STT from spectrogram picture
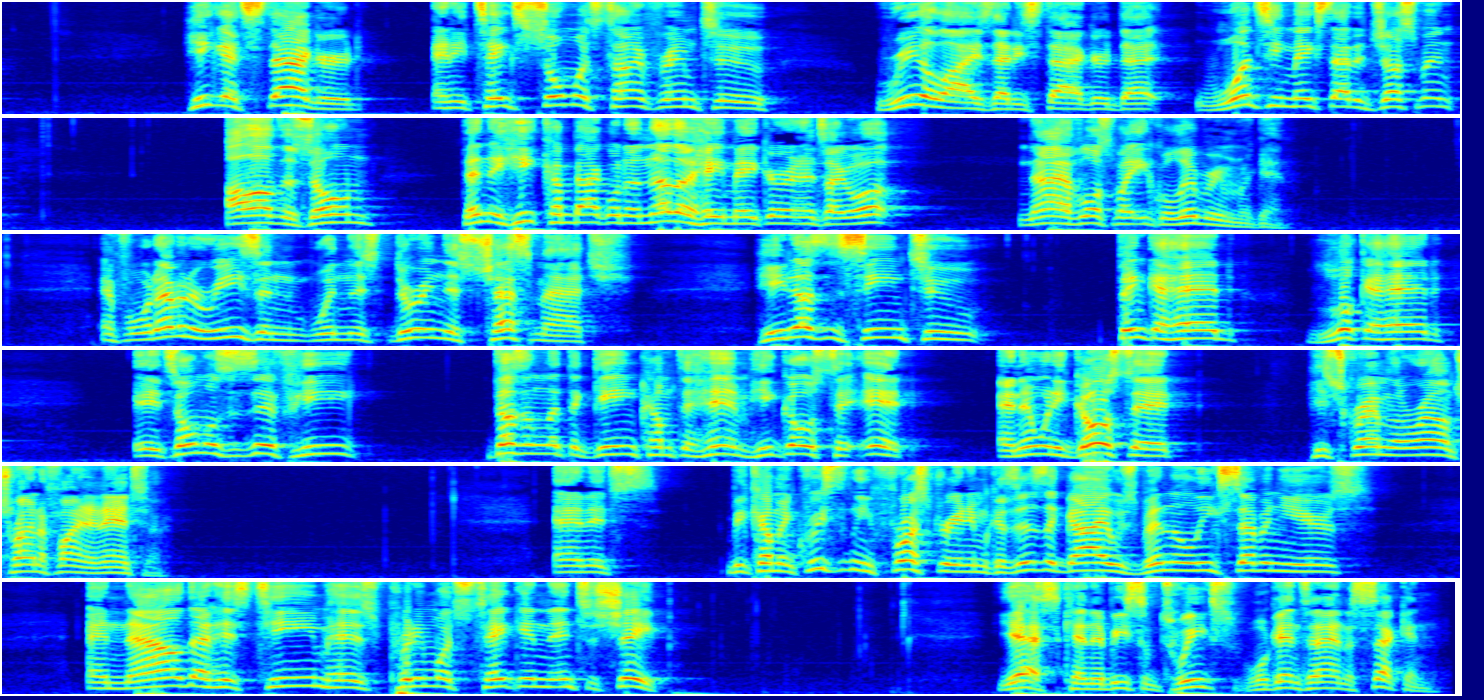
he gets staggered, and it takes so much time for him to realize that he's staggered that once he makes that adjustment, all of the zone, then the Heat come back with another haymaker, and it's like, well, now I've lost my equilibrium again. And for whatever the reason, when this during this chess match, he doesn't seem to think ahead, look ahead. It's almost as if he doesn't let the game come to him. He goes to it and then when he goes to it, he's scrambling around trying to find an answer. And it's become increasingly frustrating because this is a guy who's been in the league seven years. And now that his team has pretty much taken into shape, yes, can there be some tweaks? We'll get into that in a second.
